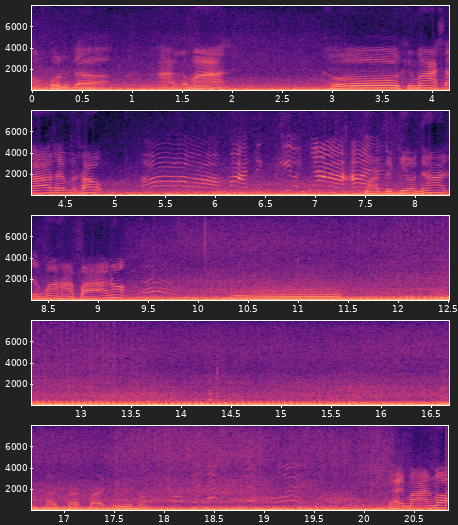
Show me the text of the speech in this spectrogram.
บาง คนก็หาก็มาโอ้ยคือมาซาแทนมาเท่ามาติเกี่ยวหญ้าไอ้มาตะเกียวหญ้าจากมาหาปลาเนาะโอ้ไปไปไปไปอู้หยายมานบ่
